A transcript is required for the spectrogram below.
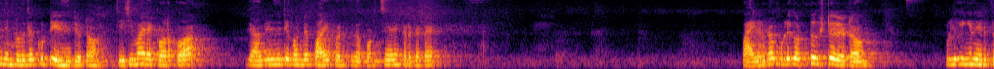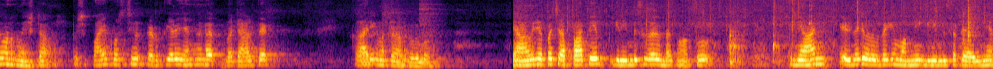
എന്റെ മൃദുലക്കുട്ടി എഴുന്നേറ്റ് കേട്ടോ. ചേച്ചിമാരൊക്കെ ഉറക്കുക രാവിലെ എഴുന്നേറ്റ് കൊണ്ട് പായ കൊടുത്തതാണ് കുറച്ച് നേരം കിടക്കട്ടെ. പായ കിടക്കാൻ പുള്ളിക്ക് ഒട്ടും ഇഷ്ടമില്ല കേട്ടോ. പുള്ളിക്ക് ഇങ്ങനെ എടുത്തു നടക്കുന്ന ഇഷ്ടം. പക്ഷെ പായ കുറച്ച് കിടത്തിയാലേ ഞങ്ങളുടെ രാവിലത്തെ കാര്യങ്ങളൊക്കെ നടക്കത്തുള്ളൂ രാവിലെ ഇപ്പോൾ ചപ്പാത്തിയും ഗ്രീൻ പീസ് കറി ഉണ്ടാക്കാൻ ഓർത്തു. ഞാൻ എഴുന്നേറ്റ് വന്നപ്പോഴത്തേക്കും മമ്മി ഗ്രീൻ പീസൊക്കെ അരിഞ്ഞ്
